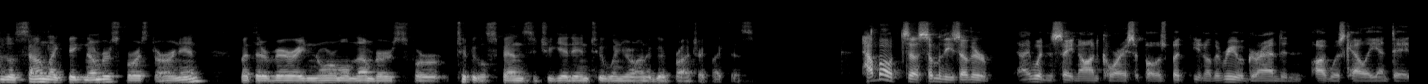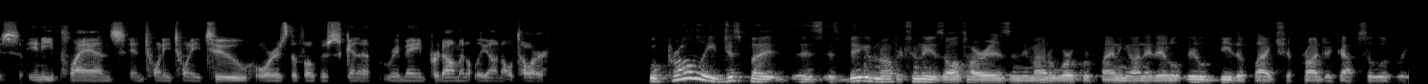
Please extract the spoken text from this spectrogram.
Those sound like big numbers for us to earn in, but they're very normal numbers for typical spends that you get into when you're on a good project like this. How about uh, some of these other I wouldn't say non-core, I suppose, but you know, the Rio Grande and Aguas Calientes. Any plans in 2022, or is the focus going to remain predominantly on Altar? Well, probably just by as, as big of an opportunity as Altar is and the amount of work we're planning on it, it'll it'll be the flagship project, absolutely.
